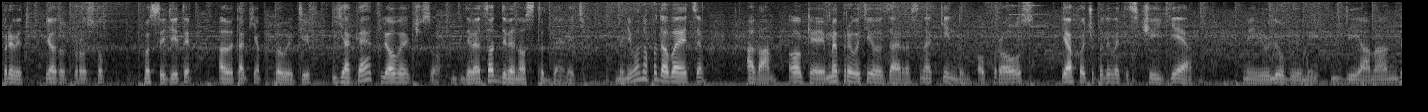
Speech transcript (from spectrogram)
Привіт. Я тут просто посидіти, але так я полетів. Яке кльове число? 999. Мені воно подобається. А вам? Окей, ми прилетіли зараз на Kingdom of Rose. Я хочу подивитись, чи є мій улюблений діамант.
